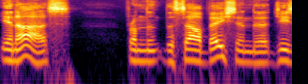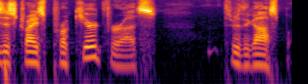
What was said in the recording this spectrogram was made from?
in us from the, the salvation that Jesus Christ procured for us through the gospel.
